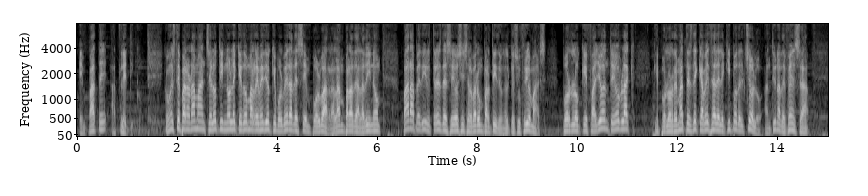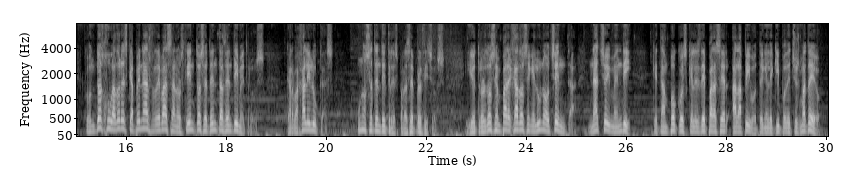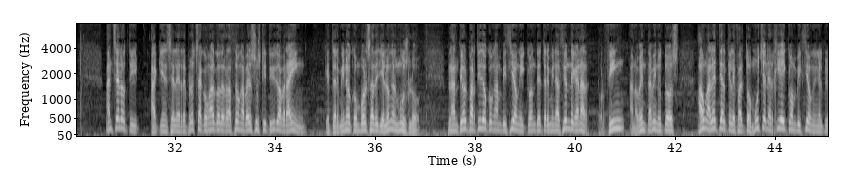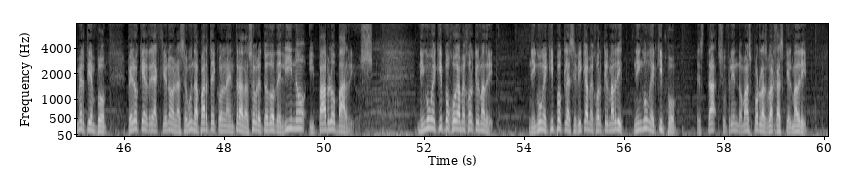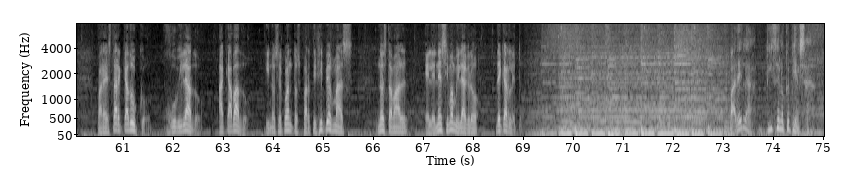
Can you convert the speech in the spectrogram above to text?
Empate atlético. Con este panorama, Ancelotti no le quedó más remedio que volver a desempolvar la lámpara de Aladino para pedir tres deseos y salvar un partido en el que sufrió más, por lo que falló ante Oblak que por los remates de cabeza del equipo del Cholo, ante una defensa con dos jugadores que apenas rebasan los 170 centímetros, Carvajal y Lucas, 1,73 para ser precisos, y otros dos emparejados en el 1,80, Nacho y Mendy, que tampoco es que les dé para ser a la pivote en el equipo de Chus Mateo. Ancelotti, a quien se le reprocha con algo de razón haber sustituido a Brahim, que terminó con bolsa de hielo en el muslo, planteó el partido con ambición y con determinación de ganar, por fin, a 90 minutos, a un Alete al que le faltó mucha energía y convicción en el primer tiempo, pero que reaccionó en la segunda parte con la entrada sobre todo de Lino y Pablo Barrios. Ningún equipo juega mejor que el Madrid. Ningún equipo clasifica mejor que el Madrid. Ningún equipo está sufriendo más por las bajas que el Madrid. Para estar caduco, jubilado, acabado y no sé cuántos participios más, no está mal el enésimo milagro de Carleto. Varela dice lo que piensa.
